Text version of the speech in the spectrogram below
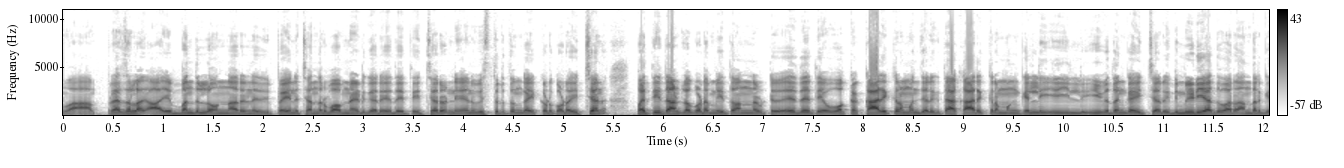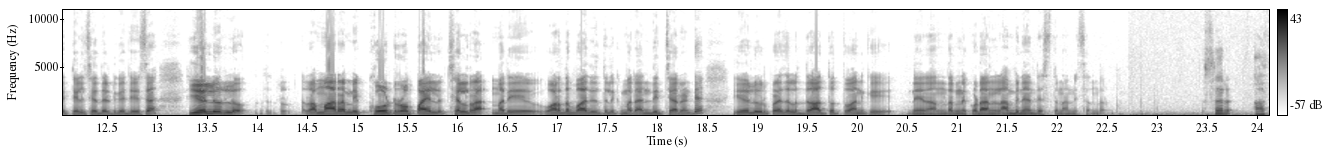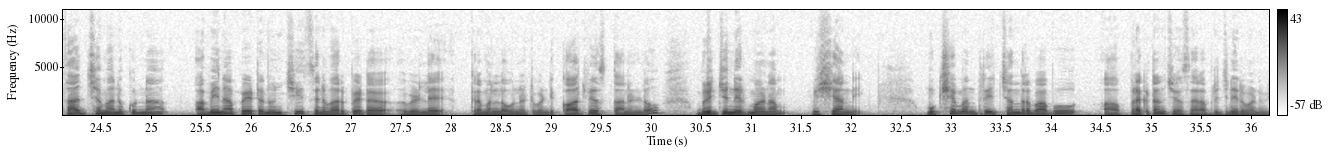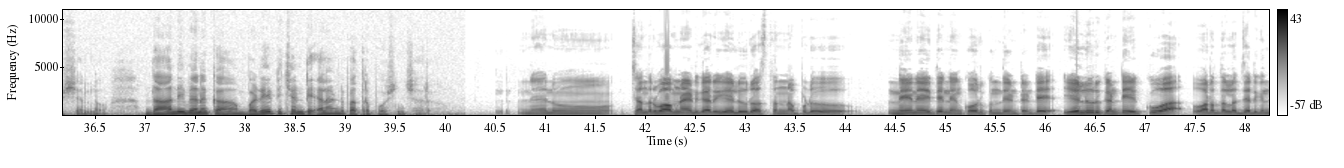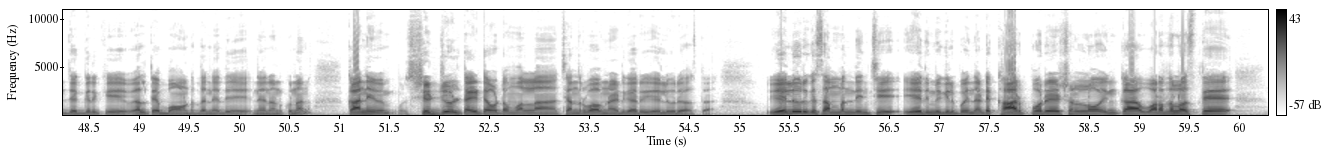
ప్రజలు ఆ ఇబ్బందుల్లో ఉన్నారనేది పైన చంద్రబాబు నాయుడు గారు ఏదైతే ఇచ్చారో నేను విస్తృతంగా ఇక్కడ కూడా ఇచ్చాను. ప్రతి దాంట్లో కూడా మీతో అన్నట్టు ఏదైతే ఒక కార్యక్రమం జరిగితే ఆ కార్యక్రమం కార్యక్రమంకి వెళ్ళి వీళ్ళు ఈ విధంగా ఇచ్చారు. ఇది మీడియా ద్వారా అందరికీ తెలిసేటట్టుగా చేశా. ఏలూరులో రమారమి కోటి రూపాయలు చిల్లర మరి వరద బాధితులకి మరి అందించారంటే ఏలూరు ప్రజల దాతృత్వానికి నేను అందరినీ కూడా అభినందిస్తున్నాను ఈ సందర్భం. సార్ అసాధ్యం అనుకున్న అమీనాపేట నుంచి శనివారపేట వెళ్ళే క్రమంలో ఉన్నటువంటి కాజ్వే స్థానంలో బ్రిడ్జ్ నిర్మాణం విషయాన్ని ముఖ్యమంత్రి చంద్రబాబు ప్రకటన చేశారు ఆ బ్రిడ్జ్ నిర్మాణ విషయంలో. దాని వెనక బడేటి చంటి ఎలాంటి పాత్ర పోషించారు? నేను చంద్రబాబు నాయుడు గారు ఏలూరు వస్తున్నప్పుడు నేనైతే నేను కోరుకుంది ఏంటంటే ఏలూరు కంటే ఎక్కువ వరదలు జరిగిన దగ్గరికి వెళ్తే బాగుంటుంది అనేది నేను అనుకున్నాను. కానీ షెడ్యూల్ టైట్ అవ్వటం వలన చంద్రబాబు నాయుడు గారు ఏలూరు వస్తారు. ఏలూరుకి సంబంధించి ఏది మిగిలిపోయిందంటే కార్పొరేషన్లో ఇంకా వరదలు వస్తే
